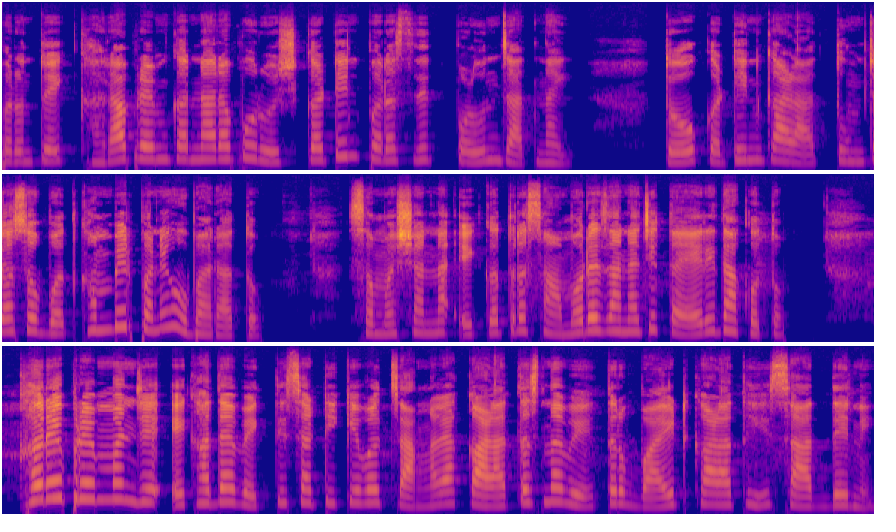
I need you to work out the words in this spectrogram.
परंतु एक खरा प्रेम करणारा पुरुष कठीण परिस्थितीत पळून जात नाही. तो कठीण काळात तुमच्यासोबत खंबीरपणे उभा राहतो. समस्यांना एकत्र सामोरे जाण्याची तयारी दाखवतो. खरे प्रेम म्हणजे एखाद्या व्यक्तीसाठी केवळ चांगल्या काळातच नव्हे तर वाईट काळातही साथ देणे.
